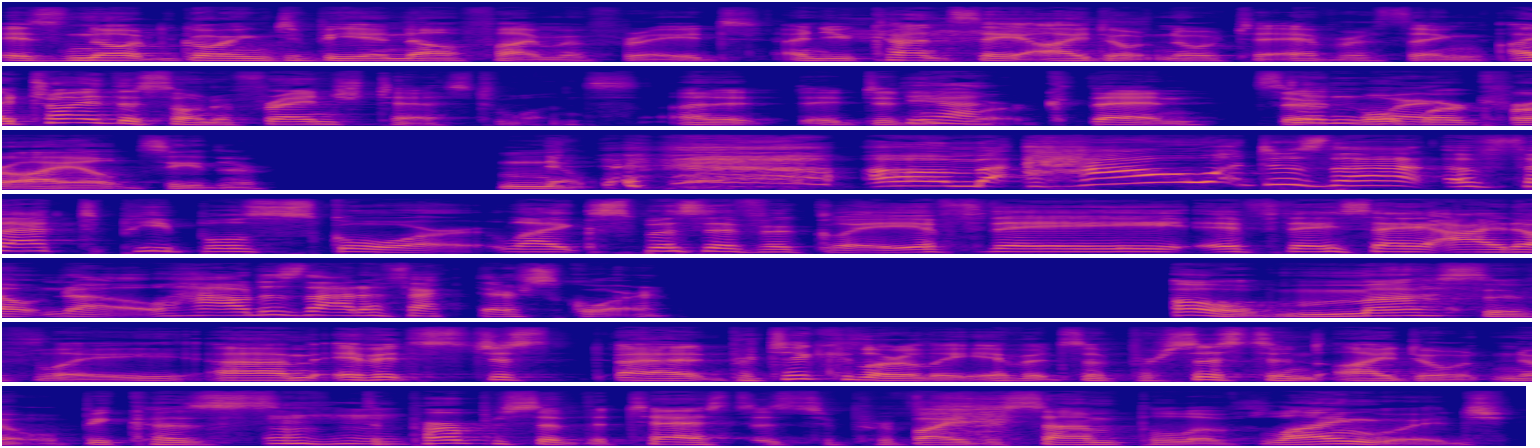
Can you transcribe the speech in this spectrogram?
is not going to be enough, I'm afraid. And you can't say I don't know to everything. I tried this on a French test once and it, it didn't Yeah. work then. So Didn't it won't work. work for IELTS either. No. Um, how does that affect people's score? Like specifically, if they if they say I don't know, how does that affect their score? Oh, massively. Um, if it's just, uh, particularly if it's a persistent, I don't know, because the Mhm. purpose of the test is to provide a sample of language,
